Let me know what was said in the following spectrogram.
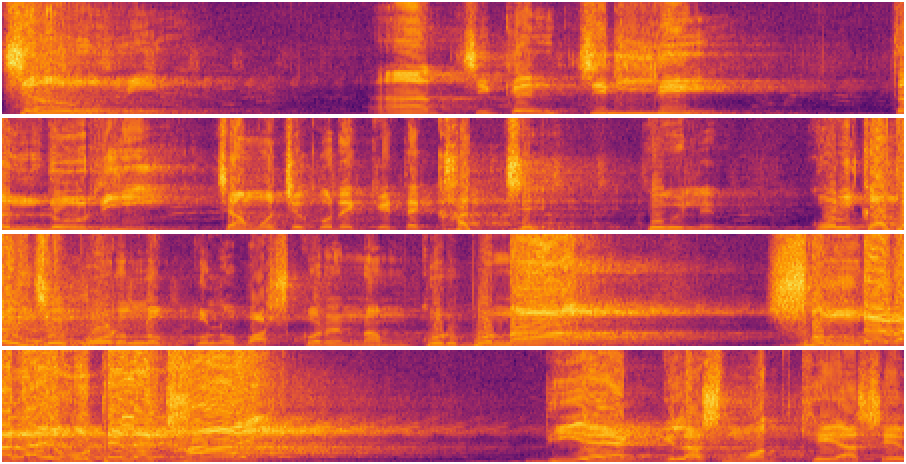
চাউমিন আর চিকেন চিল্লি তন্দুরি চামচে করে কেটে খাচ্ছে কি বুঝলেন কলকাতায় যে বড় লোকগুলো বাস করে, নাম করব না। সন্ধ্যাবেলায় হোটেলে খায়, দিয়ে এক গ্লাস মদ খেয়ে আসে,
